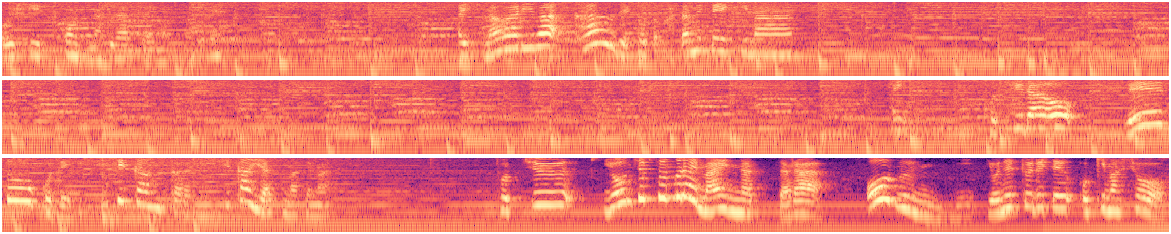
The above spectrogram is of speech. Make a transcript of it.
美味しいスコーンじゃなくなっちゃいますのでね。はい周りはカーブでちょっと固めていきます。はいこちらを冷蔵庫で1時間から2時間休ませます。途中40分ぐらい前になったらオーブンに余熱を入れておきましょ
